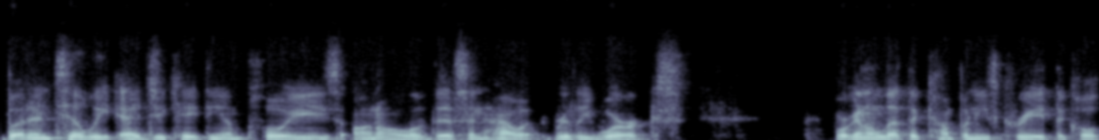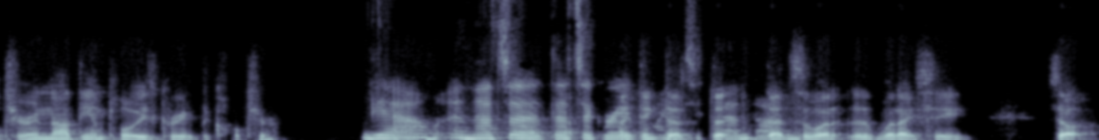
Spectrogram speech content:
but until we educate the employees on all of this and how it really works, we're going to let the companies create the culture and not the employees create the culture. Yeah, and that's a that's a great. I think that's that, that's what what I see. So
